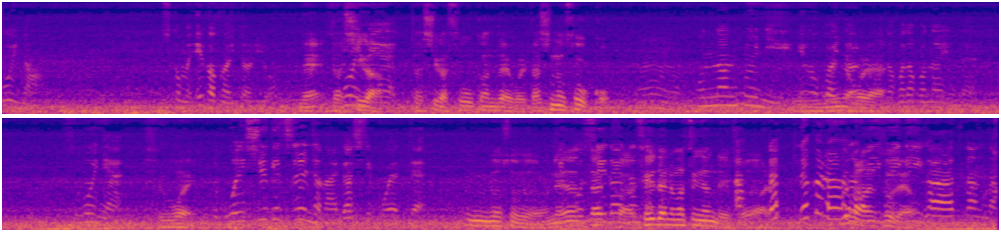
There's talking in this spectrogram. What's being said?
ごいな。しかも絵が描いてあるよ。ねすごいね。出汁が出汁が壮観だよこれ。出汁の倉庫。うん。こんな風に絵が描いてあるのなかなかないよね。すごいね。すごい。でここで集結するんじゃない？出してこうやってうん。そうだろうねだ。か盛大な祭りなんでしあょあだれだからだから DVD があったんだ。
